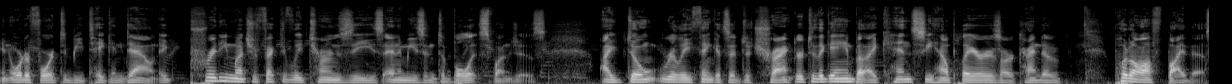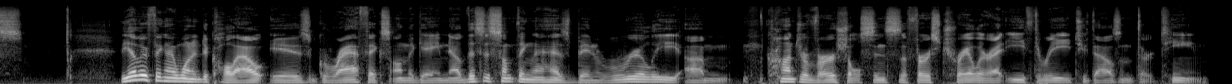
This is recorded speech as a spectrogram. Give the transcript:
in order for it to be taken down. It pretty much effectively turns these enemies into bullet sponges. I don't really think it's a detractor to the game, but I can see how players are kind of put off by this. The other thing I wanted to call out is graphics on the game. Now, this is something that has been really um, controversial since the first trailer at E3 2013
